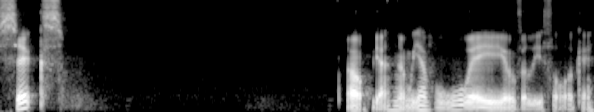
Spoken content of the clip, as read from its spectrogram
Six. Oh, yeah, no, we have way over lethal, okay.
